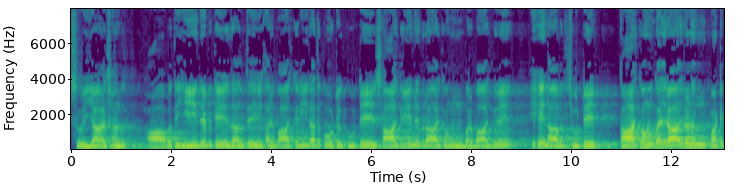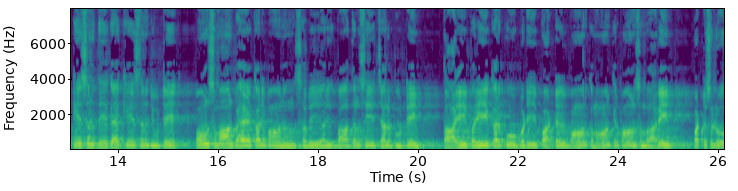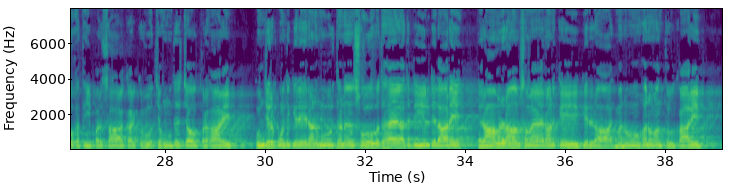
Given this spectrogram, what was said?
ਸੁਈਆ ਛੰਦ, ਆਵਤ ਹੀ ਨਿਰਭ ਕੇ ਦਲ ਤੇ ਹਰ ਬਾਜ ਕਰੀ ਰਤ ਕੋਟ ਕੂਟੇ, ਸਾਜ ਗਰੇ ਨਿਰਰਾਜ ਕਹੂੰ ਬਰਬਾਜ ਗਰੇ ਹੇ ਨਾਵਤ ਛੂਟੇ। ਤਾਜ ਕਹੂੰ ਗਜ ਰਾਜ ਰਣੰ ਪਟ ਕੇਸਣ ਤੇ ਗਏ ਕੇਸਨ ਜੂਟੇ। ਪੌਣ ਸਮਾਨ ਬਹਿ ਕਲਿਬਾਨ ਸਵੇ ਅਰੇ ਬਾਦਲ ਸੇ ਚਲ ਬੂਟੇ। ਤਾਏ ਪਰੇ ਕਰ ਕੋ ਬੜੇ ਭਟ ਬਾਣ ਕਮਾਨ ਕਿਰਪਾਨ ਸੰਭਾਰੇ। ਪਟ ਸਲੋ ਹਥੀ ਪਰਸਾ ਕਰ ਕ੍ਰੋਧ ਚਹੂੰ ਦੇ ਚੌਕ ਪ੍ਰਹਾਰੇ। ਕੁੰਜਰ ਪੁੰਜ ਗਿਰੇ ਰਣ ਮੂਰਧਨ, ਸੋਭਤ ਹੈ ਅਤ ਢੀਲ ਢਿਲਾਰੇ। ਰਾਵਣ ਰਾਮ ਸਮੈ ਰਣ ਕੇ ਗਿਰ ਰਾਜ ਮਨੋ ਹਨਵੰਤ ਖਾਰੇ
